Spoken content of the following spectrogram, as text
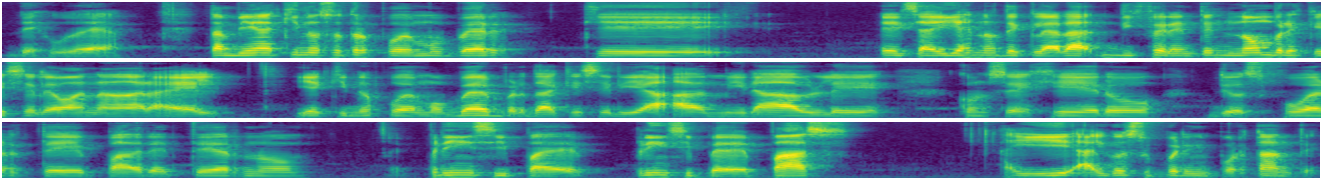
de Judea. También aquí nosotros podemos ver que Isaías nos declara diferentes nombres que se le van a dar a él. Y aquí nos podemos ver, ¿verdad? Que sería admirable, consejero, Dios fuerte, Padre eterno, príncipe, príncipe de paz. Ahí algo súper importante.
